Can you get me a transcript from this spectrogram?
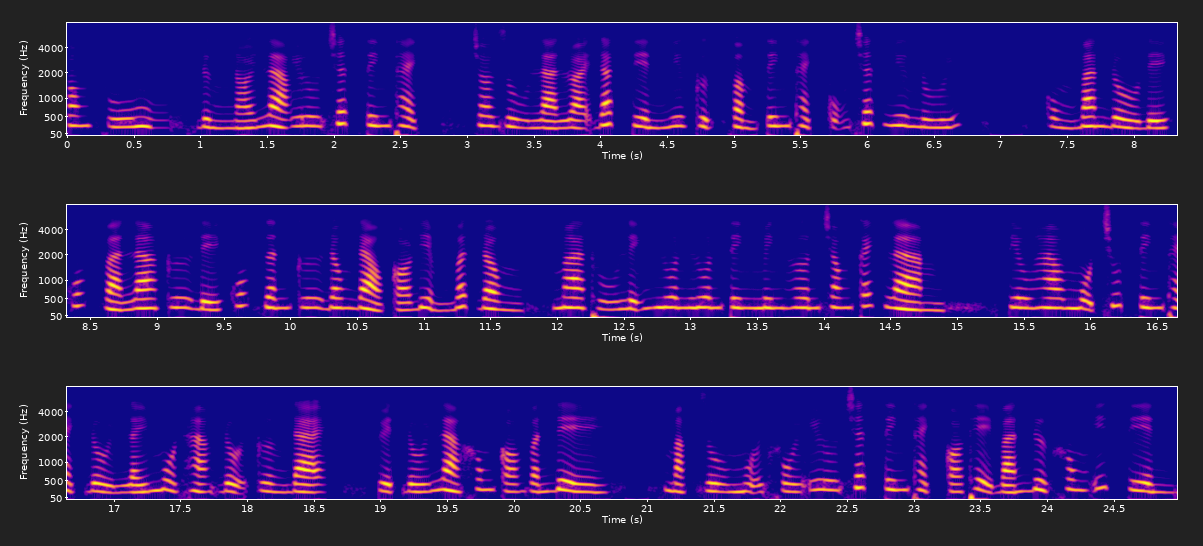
phong phú. Đừng nói là ưu chất tinh thạch, cho dù là loại đắt tiền như cực phẩm tinh thạch cũng chất như núi. Cùng ban đồ đế quốc và la cư đế quốc dân cư đông đảo có điểm bất đồng, ma thú lĩnh luôn luôn tinh minh hơn trong cách làm. Tiêu hao một chút tinh thạch đổi lấy một hạm đội cường đại, tuyệt đối là không có vấn đề. Mặc dù mỗi khối ưu chất tinh thạch có thể bán được không ít tiền,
